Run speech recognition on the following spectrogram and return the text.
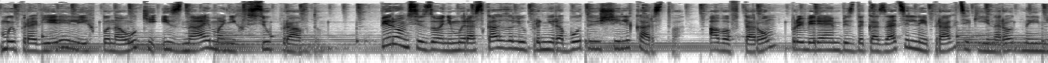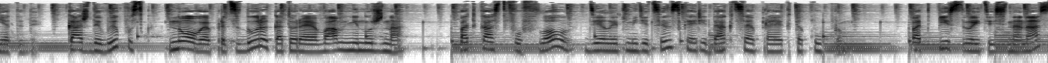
Мы проверили их по науке и знаем о них всю правду. В первом сезоне мы рассказывали про неработающие лекарства, а во втором проверяем бездоказательные практики и народные методы. Каждый выпуск – новая процедура, которая вам не нужна. Подкаст Фуфлоу делает медицинская редакция проекта Купрум. Подписывайтесь на нас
